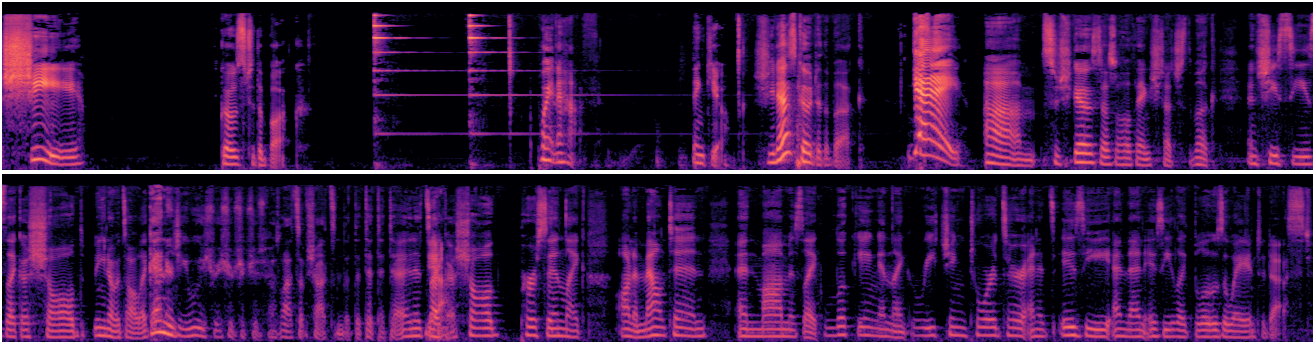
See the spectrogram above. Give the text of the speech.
She goes to the book. Point and a half. Thank you. She does go to the book. Yay! Um, so she goes, does the whole thing. She touches the book, and she sees like a shawled. You know, it's all like energy, whoosh, whoosh, whoosh, lots of shots, and da, da, da, and it's like a shawled person like on a mountain, and mom is like looking and like reaching towards her, and it's Izzy, and then Izzy like blows away into dust.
